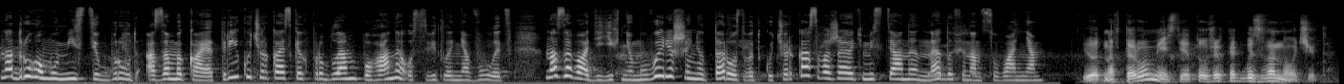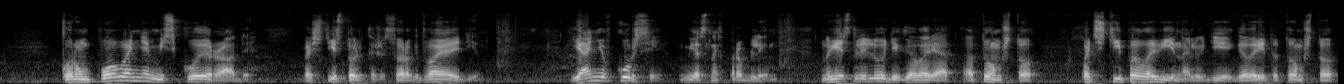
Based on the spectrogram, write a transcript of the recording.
На другому місці бруд, а замикає трійку черкаських проблем – погане освітлення вулиць. На заваді їхньому вирішенню та розвитку Черкас вважають містяни недофінансування. І от на втором місці це вже як би. Корумповання міської ради. Почти столько же, 42,1. Я не в курсе местных проблем. Но если люди говорят о том, что почти половина людей говорит о том, что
